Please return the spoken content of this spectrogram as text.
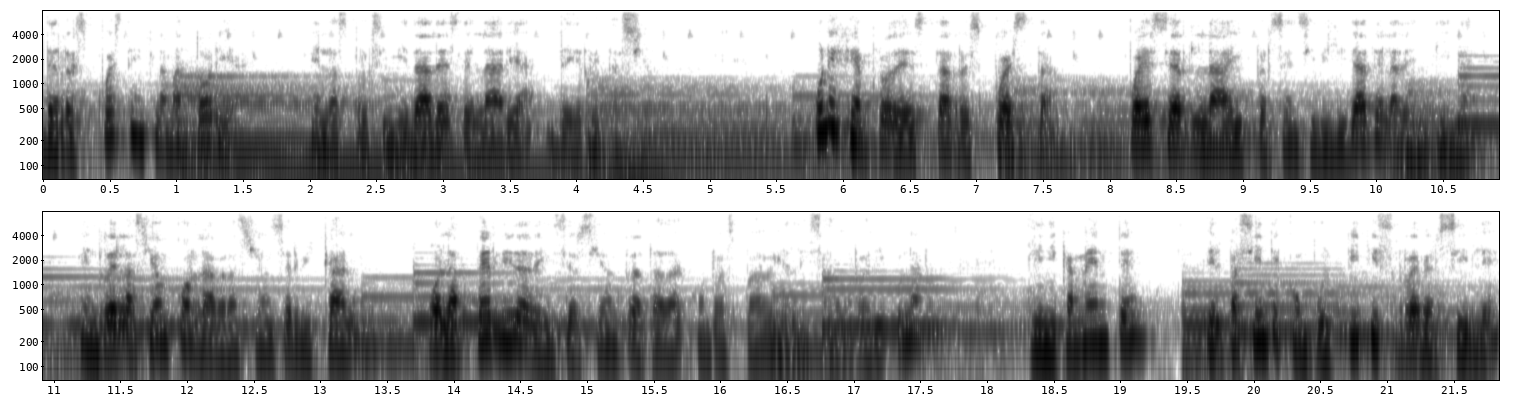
de respuesta inflamatoria en las proximidades del área de irritación. Un ejemplo de esta respuesta puede ser la hipersensibilidad de la dentina en relación con la abrasión cervical o la pérdida de inserción tratada con raspado y alisado radicular. Clínicamente, el paciente con pulpitis reversible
